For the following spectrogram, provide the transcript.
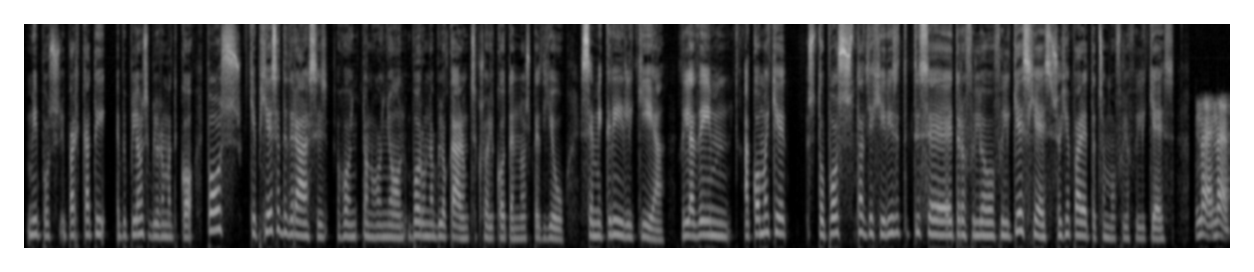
μήπως υπάρχει κάτι επιπλέον συμπληρωματικό. Πώς και ποιες αντιδράσεις των γονιών μπορούν να μπλοκάρουν τη σεξουαλικότητα ενός παιδιού σε μικρή ηλικία; Δηλαδή, ακόμα και στο πώς θα διαχειρίζεται τις ε, ετεροφιλοφιλικές σχέσεις, όχι απαραίτητα τις ομοφιλοφιλικές. Ναι, ναι.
